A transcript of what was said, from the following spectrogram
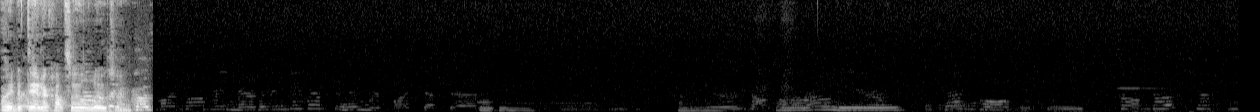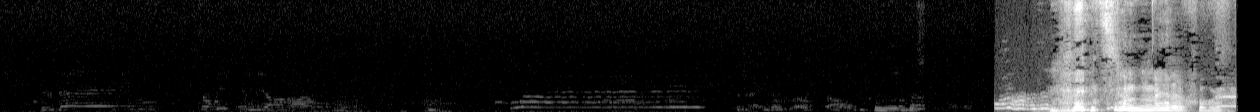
Oh ja, de Taylor gaat zo heel leuk zijn. It's a metaphor.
